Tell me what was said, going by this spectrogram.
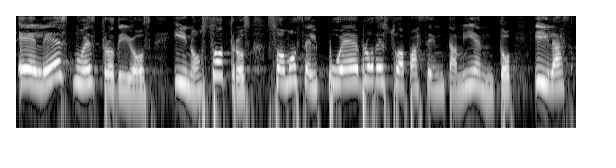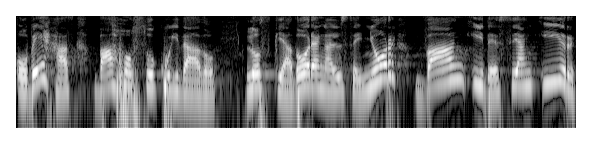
Él es nuestro Dios y nosotros somos el pueblo de su apacentamiento y las ovejas bajo su cuidado. Los que adoran al Señor van y desean ir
